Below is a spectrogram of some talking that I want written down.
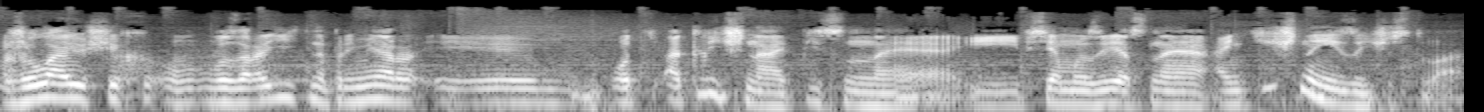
желающих возродить, например, э, вот отлично описанное и всем известное античное язычество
